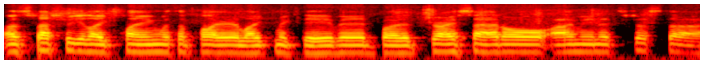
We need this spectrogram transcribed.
especially like playing with a player like McDavid. But Draisaitl, I mean, it's just uh,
